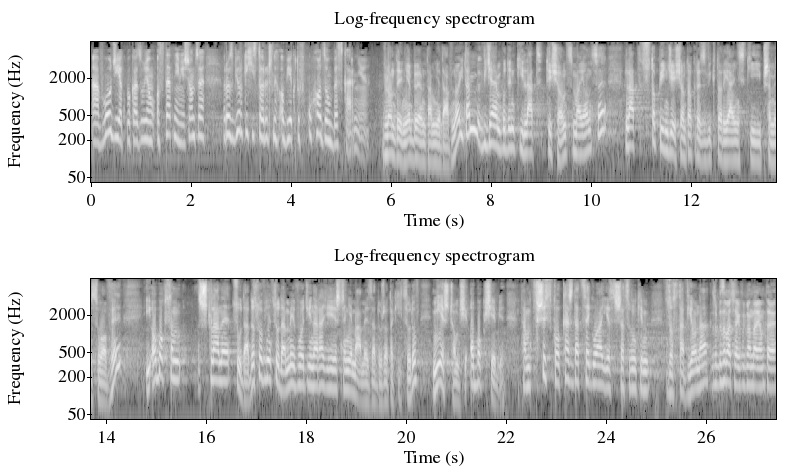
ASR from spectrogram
A w Łodzi, jak pokazują ostatnie miesiące, rozbiórki historycznych obiektów uchodzą bezkarnie. w Londynie, byłem tam niedawno i tam widziałem budynki lat 1000 mające, lat 150 okres wiktoriański i przemysłowy i obok są szklane cuda, dosłownie cuda. My w Łodzi na razie jeszcze nie mamy za dużo takich cudów. Mieszczą się obok siebie. Tam wszystko, każda cegła jest szacunkiem zostawiona. żeby zobaczyć, jak wyglądają te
